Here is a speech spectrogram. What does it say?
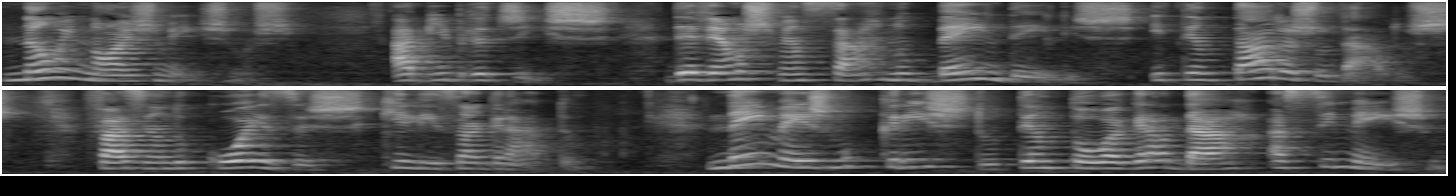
não em nós mesmos. A Bíblia diz: devemos pensar no bem deles e tentar ajudá-los, fazendo coisas que lhes agradam. Nem mesmo Cristo tentou agradar a si mesmo.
